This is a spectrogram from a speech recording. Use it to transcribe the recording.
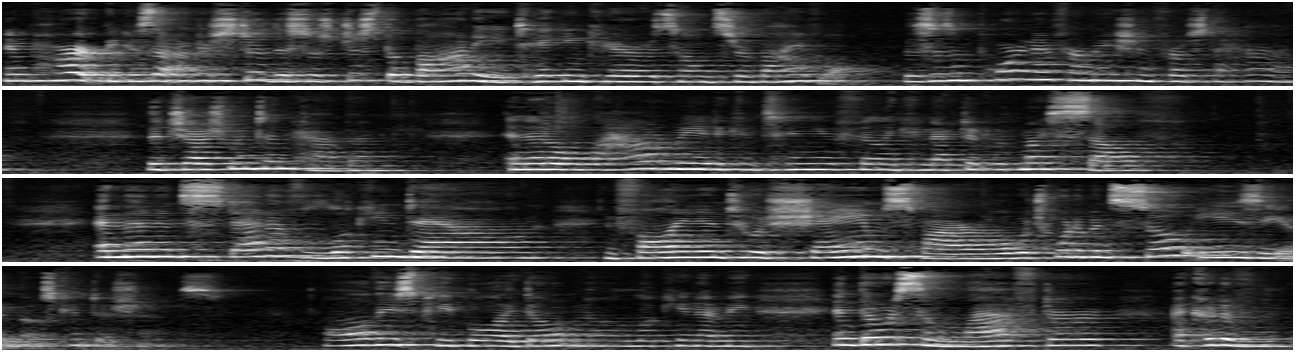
in part because I understood this was just the body taking care of its own survival. This is important information for us to have. The judgment didn't happen, and it allowed me to continue feeling connected with myself. And then instead of looking down and falling into a shame spiral, which would have been so easy in those conditions, all these people I don't know looking at me, and there was some laughter. I could have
